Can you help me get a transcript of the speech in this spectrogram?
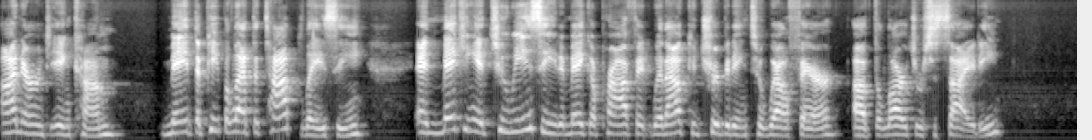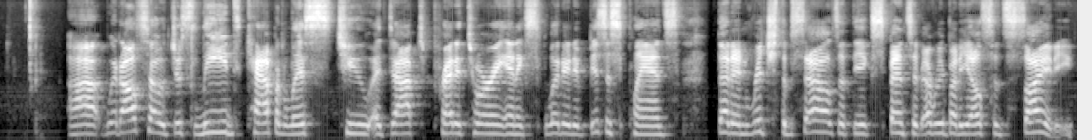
unearned income made the people at the top lazy and making it too easy to make a profit without contributing to welfare of the larger society uh, would also just lead capitalists to adopt predatory and exploitative business plans that enrich themselves at the expense of everybody else in society.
